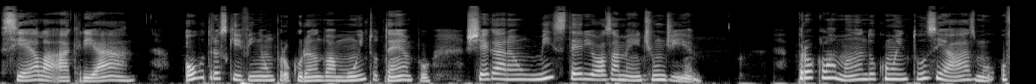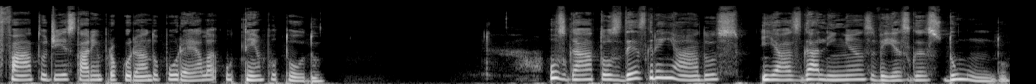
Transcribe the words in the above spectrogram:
se ela a criar, outras que vinham procurando há muito tempo chegarão misteriosamente um dia, proclamando com entusiasmo o fato de estarem procurando por ela o tempo todo. Os gatos desgrenhados e as galinhas vesgas do mundo.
